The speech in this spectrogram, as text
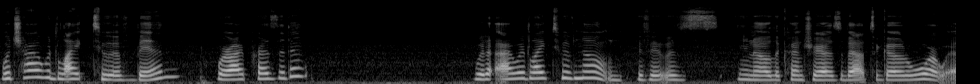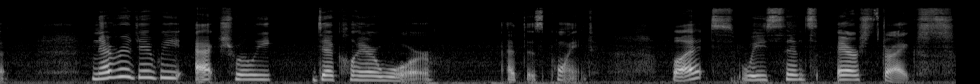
Which I would like to have been were I president. Would I would like to have known if it was, you know, the country I was about to go to war with. Never did we actually declare war at this point. But we sent airstrikes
